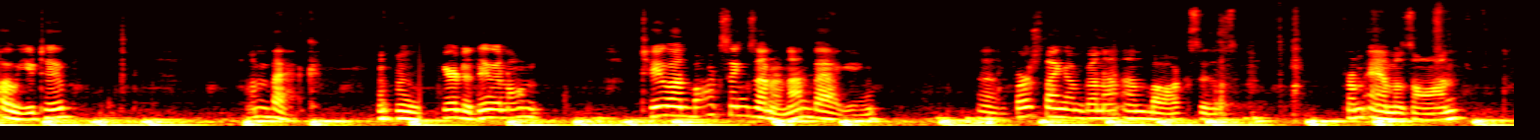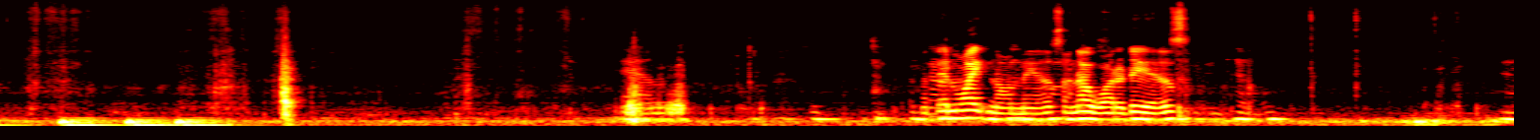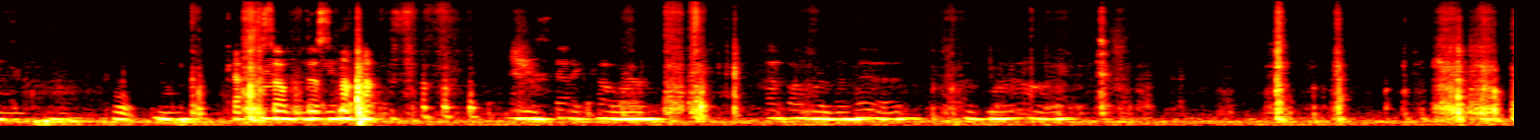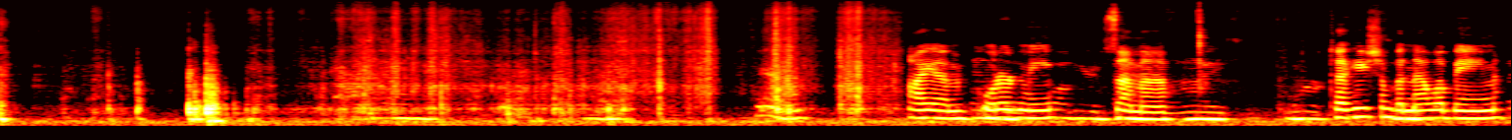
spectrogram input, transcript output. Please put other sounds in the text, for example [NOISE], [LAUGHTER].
Hello, YouTube. I'm back. [LAUGHS] Here to do an on two unboxings and an unbagging. Uh, the first thing I'm gonna unbox is from Amazon. And I've been waiting on this. I know what it is. Got myself with this knife. [LAUGHS] aesthetic color up over the hood of my. Yeah. I um ordered me some, uh, Tahitian vanilla bean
